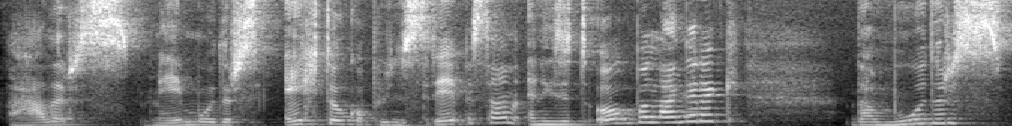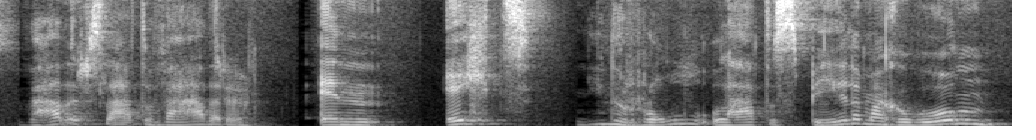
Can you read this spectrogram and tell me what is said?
vaders, meemoeders echt ook op hun strepen staan. En is het ook belangrijk dat moeders vaders laten vaderen. En echt niet een rol laten spelen, maar gewoon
